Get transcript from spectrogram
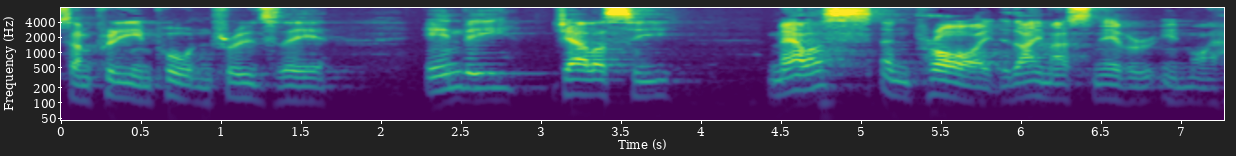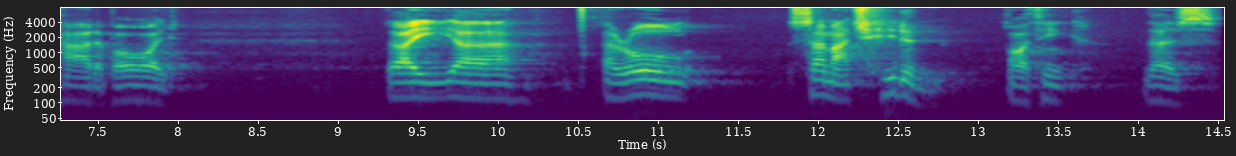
some pretty important truths there. Envy, jealousy, malice, and pride, they must never in my heart abide. They uh, are all so much hidden, I think, those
